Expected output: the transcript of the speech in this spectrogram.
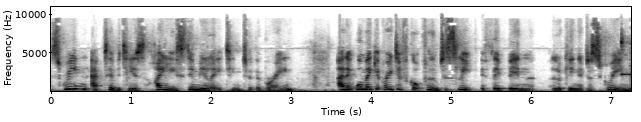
screen activity is highly stimulating to the brain, and it will make it very difficult for them to sleep if they've been looking at a screen,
